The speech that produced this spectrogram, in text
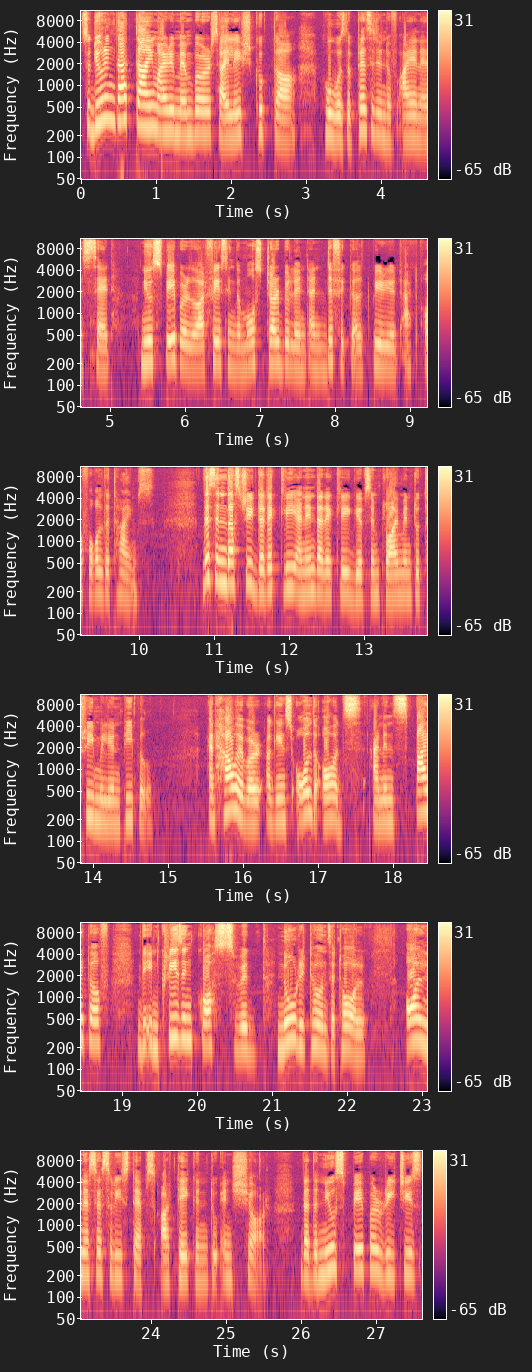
So, during that time I remember Shailesh Gupta who was the president of INS said newspapers are facing the most turbulent and difficult period at, of all the times. This industry directly and indirectly gives employment to 3 million people and however, against all the odds and in spite of the increasing costs with no returns at all, all necessary steps are taken to ensure that the newspaper reaches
